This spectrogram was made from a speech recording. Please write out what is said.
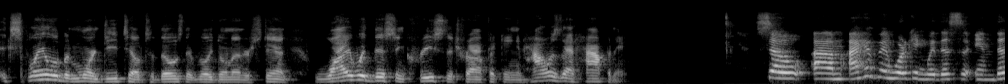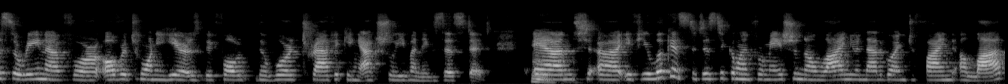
explain a little bit more in detail to those that really don't understand why would this increase the trafficking and how is that happening? So um, I have been working with this in this arena for over 20 years before the word trafficking actually even existed. Hmm. And uh, if you look at statistical information online, you're not going to find a lot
